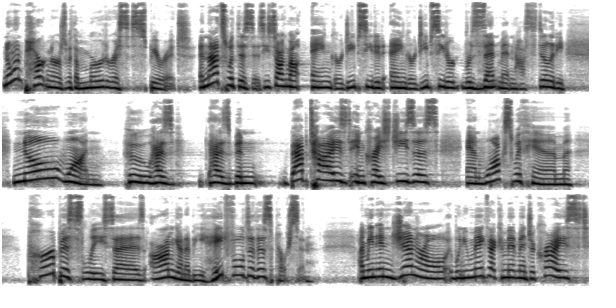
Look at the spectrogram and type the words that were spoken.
no one partners with a murderous spirit. And that's what this is. He's talking about anger, deep seated anger, deep seated resentment and hostility. No one who has, has been baptized in Christ Jesus and walks with him purposely says, I'm going to be hateful to this person. I mean, in general, when you make that commitment to Christ,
